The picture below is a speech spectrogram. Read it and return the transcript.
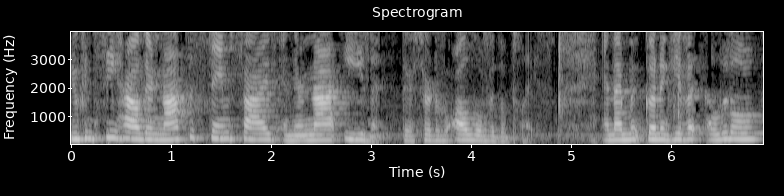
You can see how they're not the same size and they're not even. They're sort of all over the place. And I'm gonna give it a little,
